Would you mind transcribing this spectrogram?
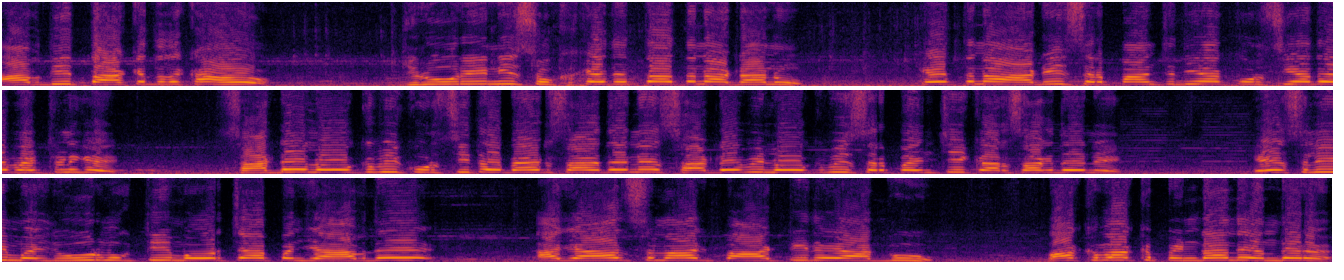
ਆਪਦੀ ਤਾਕਤ ਦਿਖਾਓ। ਜ਼ਰੂਰੀ ਨਹੀਂ ਸੁੱਖ ਕੇ ਦਿੱਤਾ ਧਨਾਡਾ ਨੂੰ ਕਿ ਧਨਾੜੀ ਸਰਪੰਚ ਦੀਆਂ ਕੁਰਸੀਆਂ ਤੇ ਬੈਠਣਗੇ। ਸਾਡੇ ਲੋਕ ਵੀ ਕੁਰਸੀ ਤੇ ਬੈਠ ਸਕਦੇ ਨੇ, ਸਾਡੇ ਵੀ ਲੋਕ ਵੀ ਸਰਪੰਚੀ ਕਰ ਸਕਦੇ ਨੇ। ਇਸ ਲਈ ਮਜ਼ਦੂਰ ਮੁਕਤੀ ਮੋਰਚਾ ਪੰਜਾਬ ਦੇ ਆਜ਼ਾਦ ਸਮਾਜ ਪਾਰਟੀ ਦੇ ਆਗੂ, ਵੱਖ-ਵੱਖ ਪਿੰਡਾਂ ਦੇ ਅੰਦਰ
